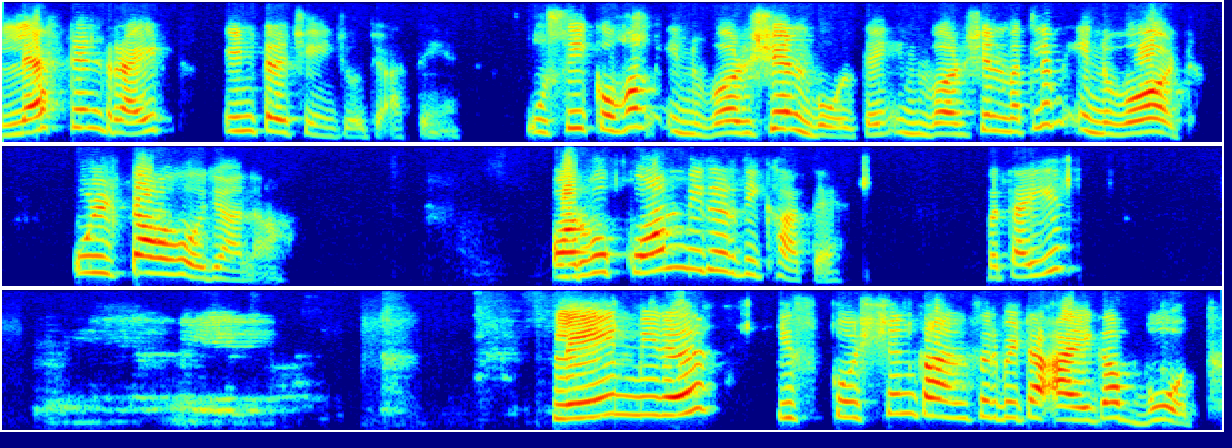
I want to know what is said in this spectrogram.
लेफ़्ट एंड राइट इंटरचेंज हो जाते हैं। उसी को हम इन्वर्शन बोलते हैं। इन्वर्शन मतलब इन्वर्ट उल्टा हो जाना। और वो कौन मिरर दिखाता है? बताइए। प्लेन मिरर इस क्वेश्चन का आंसर बेटा आएगा बोथ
